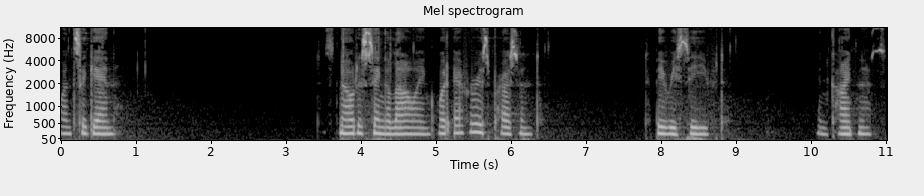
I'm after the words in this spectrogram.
Once again, noticing, allowing whatever is present to be received in kindness.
